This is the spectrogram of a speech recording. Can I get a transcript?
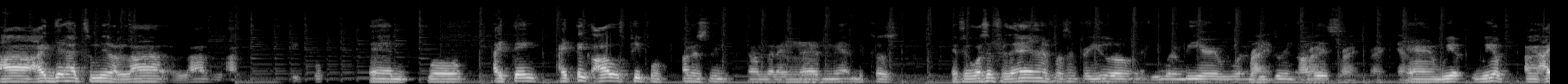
uh, I did have to meet a lot a lot a lot of people and well I think I think all those people honestly um, that I that I've met because if it wasn't for them if it wasn't for you we wouldn't be here we wouldn't be doing all right, this right, right. Yeah. and we we I I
